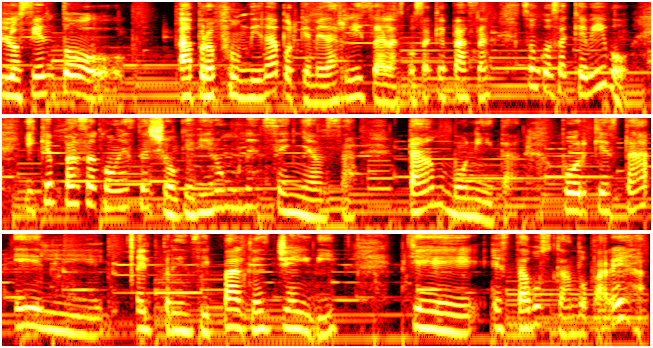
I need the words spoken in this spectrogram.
lo siento a profundidad porque me da risa las cosas que pasan, son cosas que vivo. ¿Y qué pasa con este show? Que dieron una enseñanza tan bonita porque está el, el principal, que es JD, que está buscando pareja.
